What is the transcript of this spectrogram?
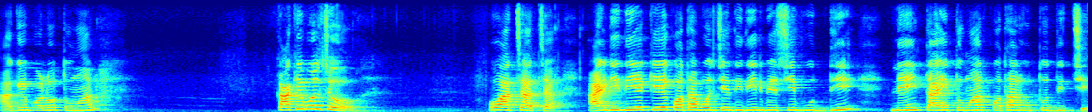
আগে বলো তোমার। কাকে বলছো? ও আচ্ছা আচ্ছা। আইডি দিয়ে কে কথা বলছে? দিদির বেশি বুদ্ধি নেই, তাই তোমার কথার উত্তর দিচ্ছে।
